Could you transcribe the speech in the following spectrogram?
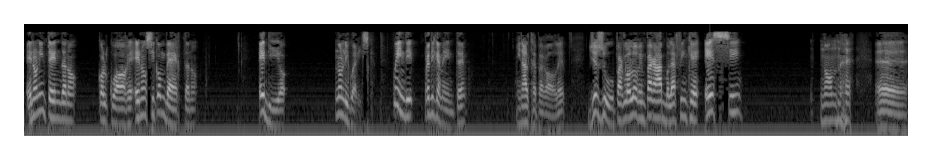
e non intendano col cuore e non si convertano e Dio non li guarisca. Quindi, praticamente, in altre parole, Gesù parlò loro in parabole affinché essi non, eh,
